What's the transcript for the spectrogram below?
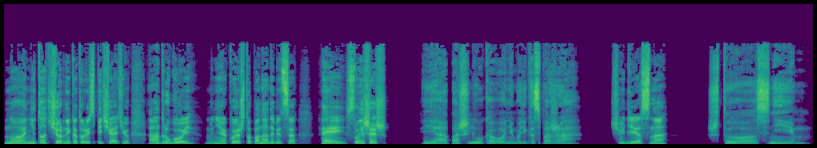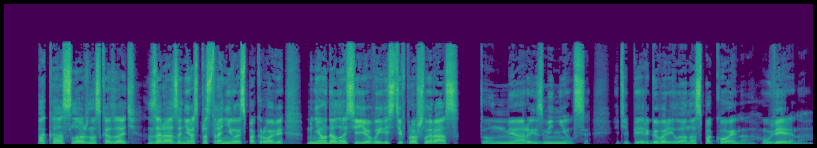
но не тот черный, который с печатью, а другой. Мне кое-что понадобится. Эй, слышишь? Я пошлю кого-нибудь, госпожа. Чудесно. Что с ним? Пока сложно сказать. Зараза не распространилась по крови. Мне удалось ее вывести в прошлый раз. Тон Миары изменился, и теперь говорила она спокойно, уверенно,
